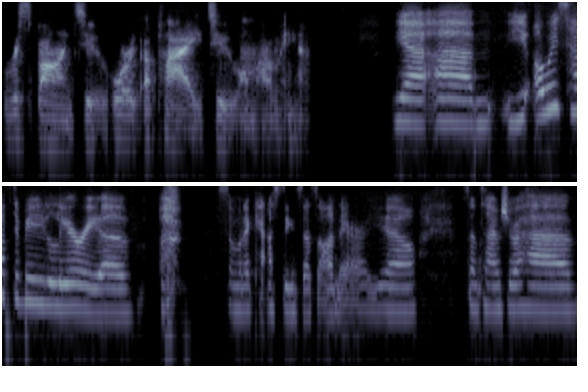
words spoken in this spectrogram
respond to or apply to on model mayhem Yeah, um, you always have to be leery of some of the castings that's on there. You know, sometimes you'll have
